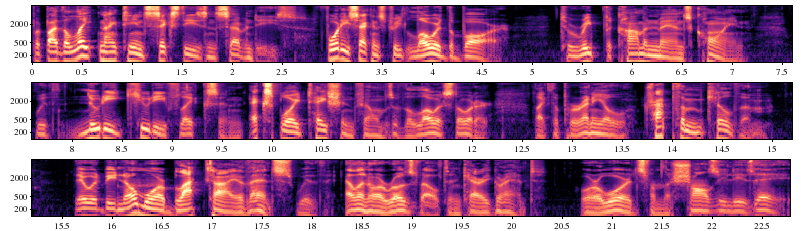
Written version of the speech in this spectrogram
But by the late 1960s and 70s, 42nd Street lowered the bar to reap the common man's coin with nudie cutie flicks and exploitation films of the lowest order, like the perennial Trap Them, Kill Them. There would be no more black tie events with Eleanor Roosevelt and Cary Grant, or awards from the Champs Elysees.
